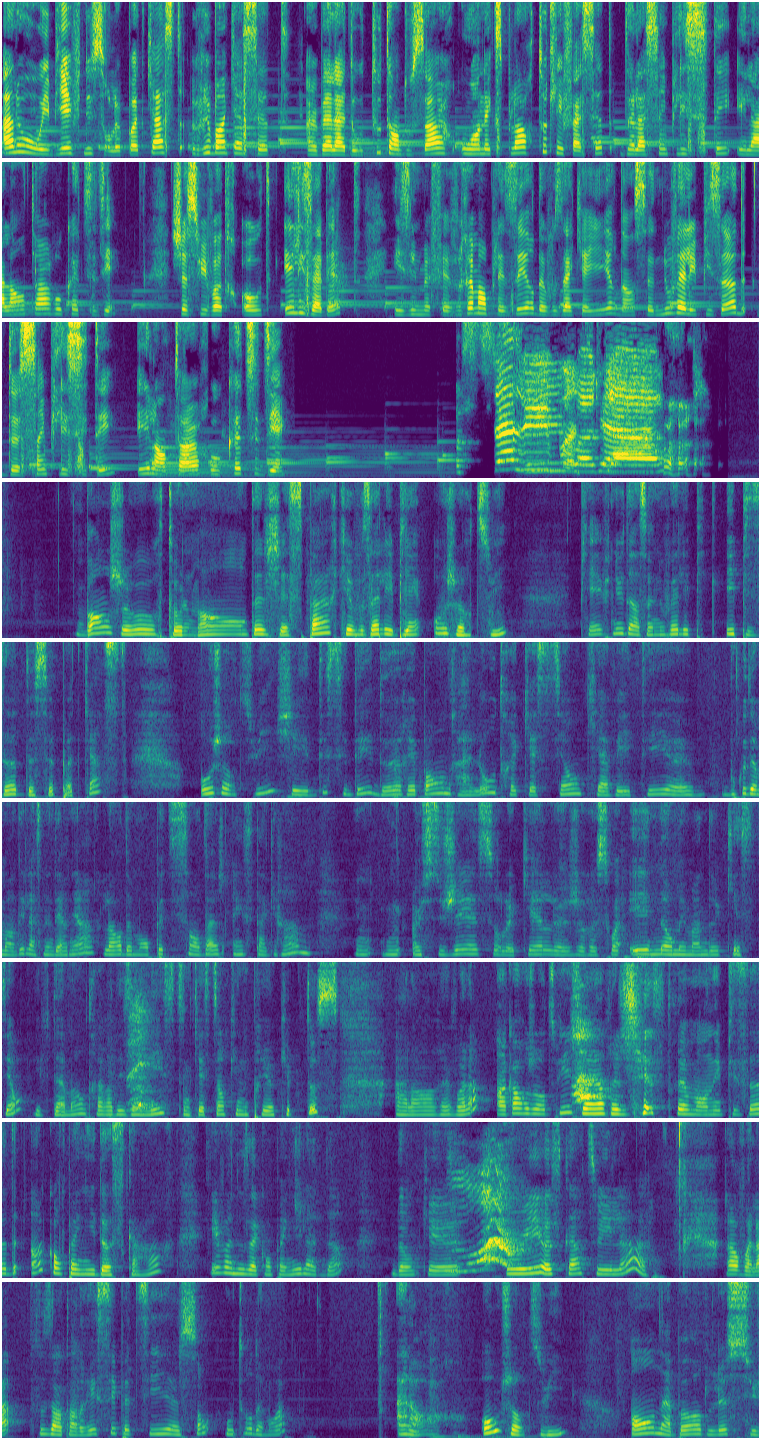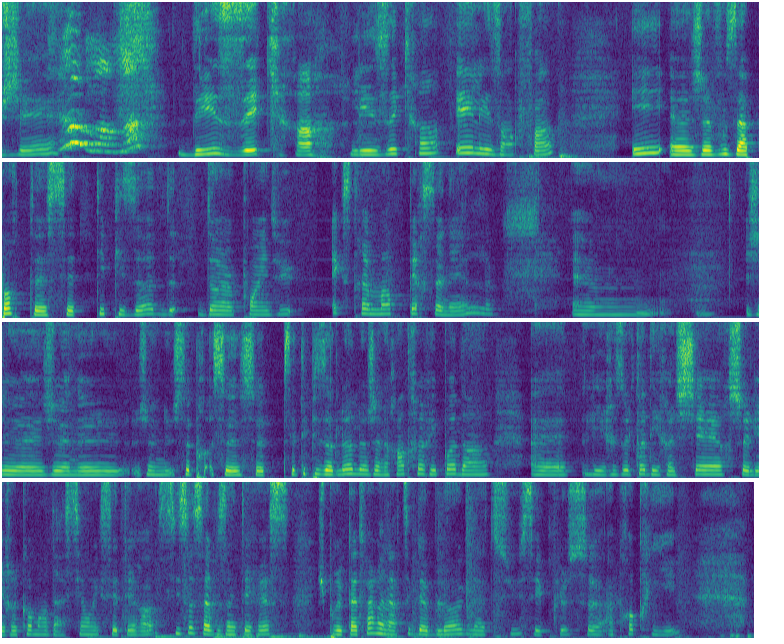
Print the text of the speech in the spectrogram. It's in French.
Allô et bienvenue sur le podcast Ruban Cassette, un balado tout en douceur où on explore toutes les facettes de la simplicité et la lenteur au quotidien. Je suis votre hôte Elisabeth et il me fait vraiment plaisir de vous accueillir dans ce nouvel épisode de Simplicité et lenteur au quotidien. Salut podcast! Bonjour tout le monde, j'espère que vous allez bien aujourd'hui. Bienvenue dans un nouvel épisode de ce podcast. Aujourd'hui, j'ai décidé de répondre à l'autre question qui avait été euh, beaucoup demandée la semaine dernière lors de mon petit sondage Instagram, un sujet sur lequel je reçois énormément de questions, évidemment, au travers des années. C'est une question qui nous préoccupe tous. Alors euh, voilà, encore aujourd'hui, j'enregistre mon épisode en compagnie d'Oscar et va nous accompagner là-dedans. Donc, euh, oui, Oscar, tu es là. Alors voilà, vous entendrez ces petits euh, sons autour de moi. Alors, aujourd'hui, on aborde le sujet des écrans, les écrans et les enfants. Et je vous apporte cet épisode d'un point de vue extrêmement personnel. Euh, je, je, ne, je ne ce, ce, cet épisode-là, là, je ne rentrerai pas dans euh, les résultats des recherches, les recommandations, etc. Si ça, ça vous intéresse, je pourrais peut-être faire un article de blog là-dessus, c'est plus euh, approprié.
